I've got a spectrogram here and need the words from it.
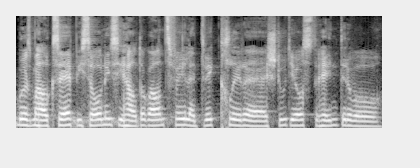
Muss man halt sehen, bei Sony sind halt auch ganz viele Entwickler, äh, Studios dahinter, wo,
